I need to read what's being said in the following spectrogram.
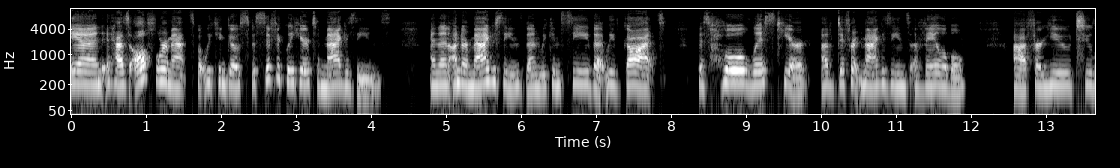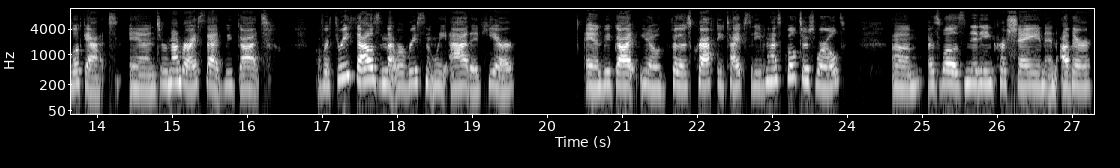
and it has all formats, but we can go specifically here to magazines. And then under magazines, then we can see that we've got this whole list here of different magazines available uh, for you to look at. And remember, I said we've got over 3,000 that were recently added here. And we've got, you know, for those crafty types, it even has Quilter's World um, as well as knitting, crocheting, and other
